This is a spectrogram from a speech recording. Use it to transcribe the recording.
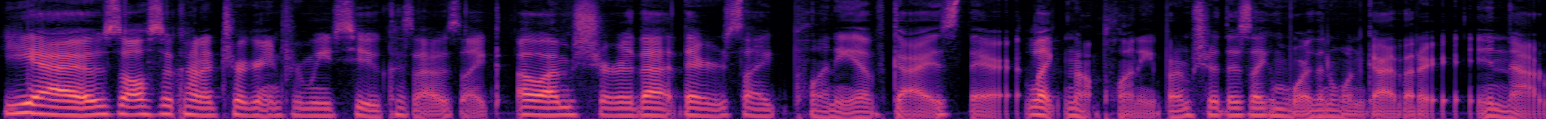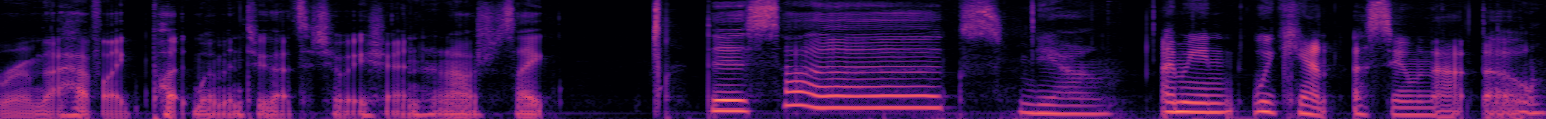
Yeah, it was also kind of triggering for me too because I was like, oh, I'm sure that there's like plenty of guys there, like not plenty, but I'm sure there's like more than one guy that are in that room that have like put women through that situation, and I was just like, this sucks. Yeah, I mean, we can't assume that though.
